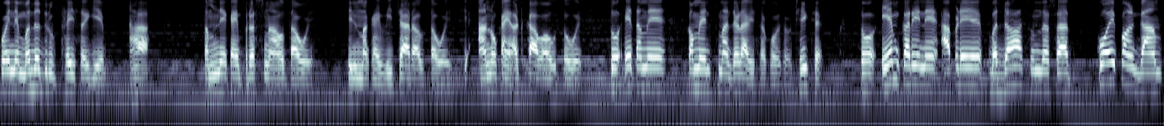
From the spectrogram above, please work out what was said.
કોઈને મદદરૂપ થઈ શકીએ. હા, તમને કાંઈ પ્રશ્ન આવતા હોય, દિલમાં કાંઈ વિચાર આવતા હોય કે આનો કાંઈ અટકાવ આવતો હોય, તો એ તમે કમેન્ટ્સમાં જણાવી શકો છો. ઠીક છે? તો એમ કરીને આપણે બધા સુંદર સાથ કોઈ પણ ગામ,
